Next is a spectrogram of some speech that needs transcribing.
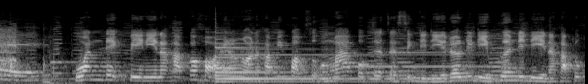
วันเด็กปีนี้นะครับก็ขอให้น้องๆนะครับมีความสุขมากๆพบเจอแต่สิ่งดีๆ เรื่องดีๆเพื่อนดีๆนะครับทุกคน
